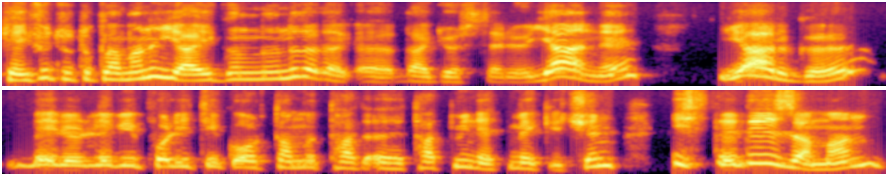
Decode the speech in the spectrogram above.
keyfi tutuklamanın yaygınlığını da, da, da gösteriyor. Yani yargı belirli bir politik ortamı tat, e, tatmin etmek için istediği zaman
